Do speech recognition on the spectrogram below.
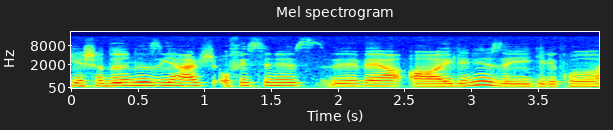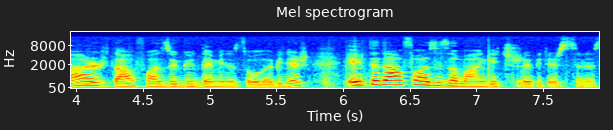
yaşadığınız yer, ofisiniz e, veya ailenizle ilgili konular daha fazla gündeminizde olabilir. Evde daha fazla zaman geçirebilirsiniz.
